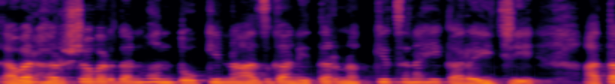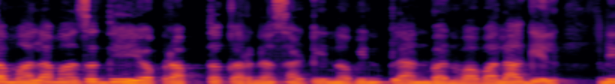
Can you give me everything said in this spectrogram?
त्यावर हर्षवर्धन म्हणतो की नाचगाणी तर नक्कीच नाही करायची. आता मला माझं ध्येय प्राप्त करण्यासाठी नवीन प्लॅन बनवावा लागेल आणि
